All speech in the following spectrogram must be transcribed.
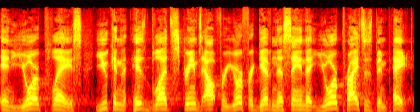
in your place, you can, his blood screams out for your forgiveness, saying that your price has been paid.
